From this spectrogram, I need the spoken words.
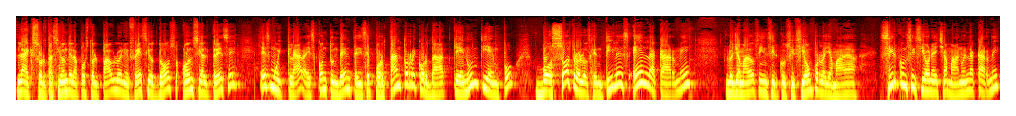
La exhortación del apóstol Pablo en Efesios 2, 11 al 13 es muy clara, es contundente. Dice, por tanto recordad que en un tiempo vosotros los gentiles en la carne, los llamados incircuncisión por la llamada circuncisión hecha mano en la carne,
